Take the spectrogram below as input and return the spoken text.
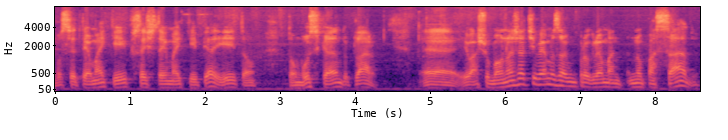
Você tem uma equipe, vocês têm uma equipe aí, estão buscando, claro. É, eu acho bom. Nós já tivemos algum programa no passado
